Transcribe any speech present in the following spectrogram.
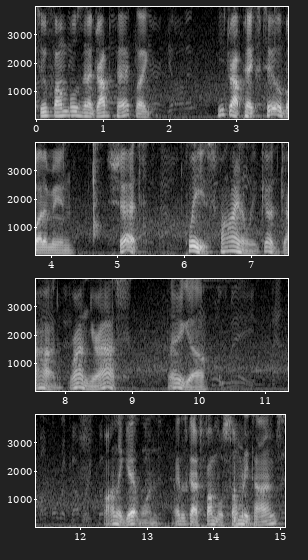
Two fumbles and a dropped pick? Like, he's dropped picks too, but I mean, shit. Please, finally. Good God. Run your ass. There you go. Finally get one. I this guy fumbles so many times.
